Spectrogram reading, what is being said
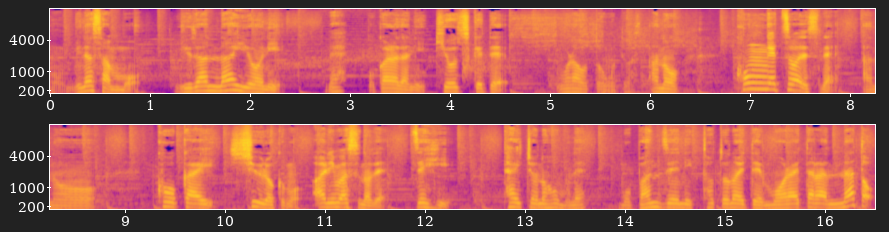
もう皆さんも油断ないようにねお体に気をつけてもらおうと思ってます。あの今月はですねあの公開収録もありますのでぜひ体調の方もねもう万全に整えてもらえたらなと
